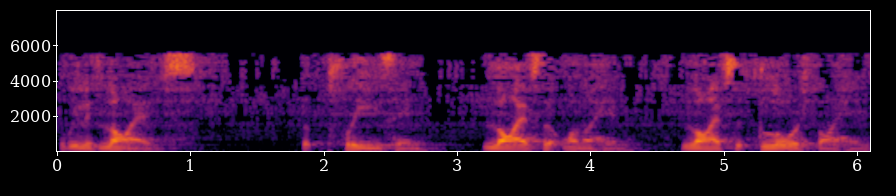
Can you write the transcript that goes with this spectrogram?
that we live lives that please Him, lives that honour Him, lives that glorify Him.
